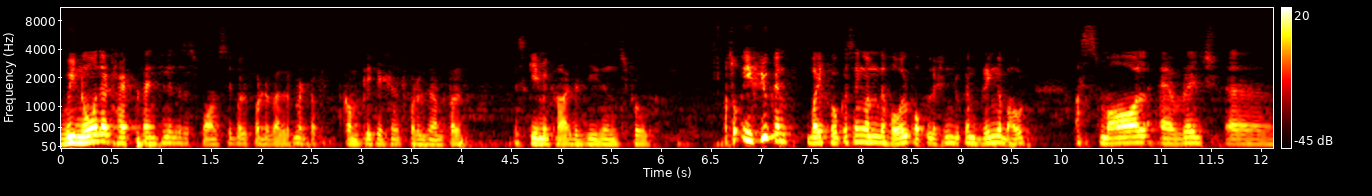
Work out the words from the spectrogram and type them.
We know that hypertension is responsible for development of complications, for example, ischemic heart disease and stroke. So if you can, by focusing on the whole population, you can bring about a small average uh,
